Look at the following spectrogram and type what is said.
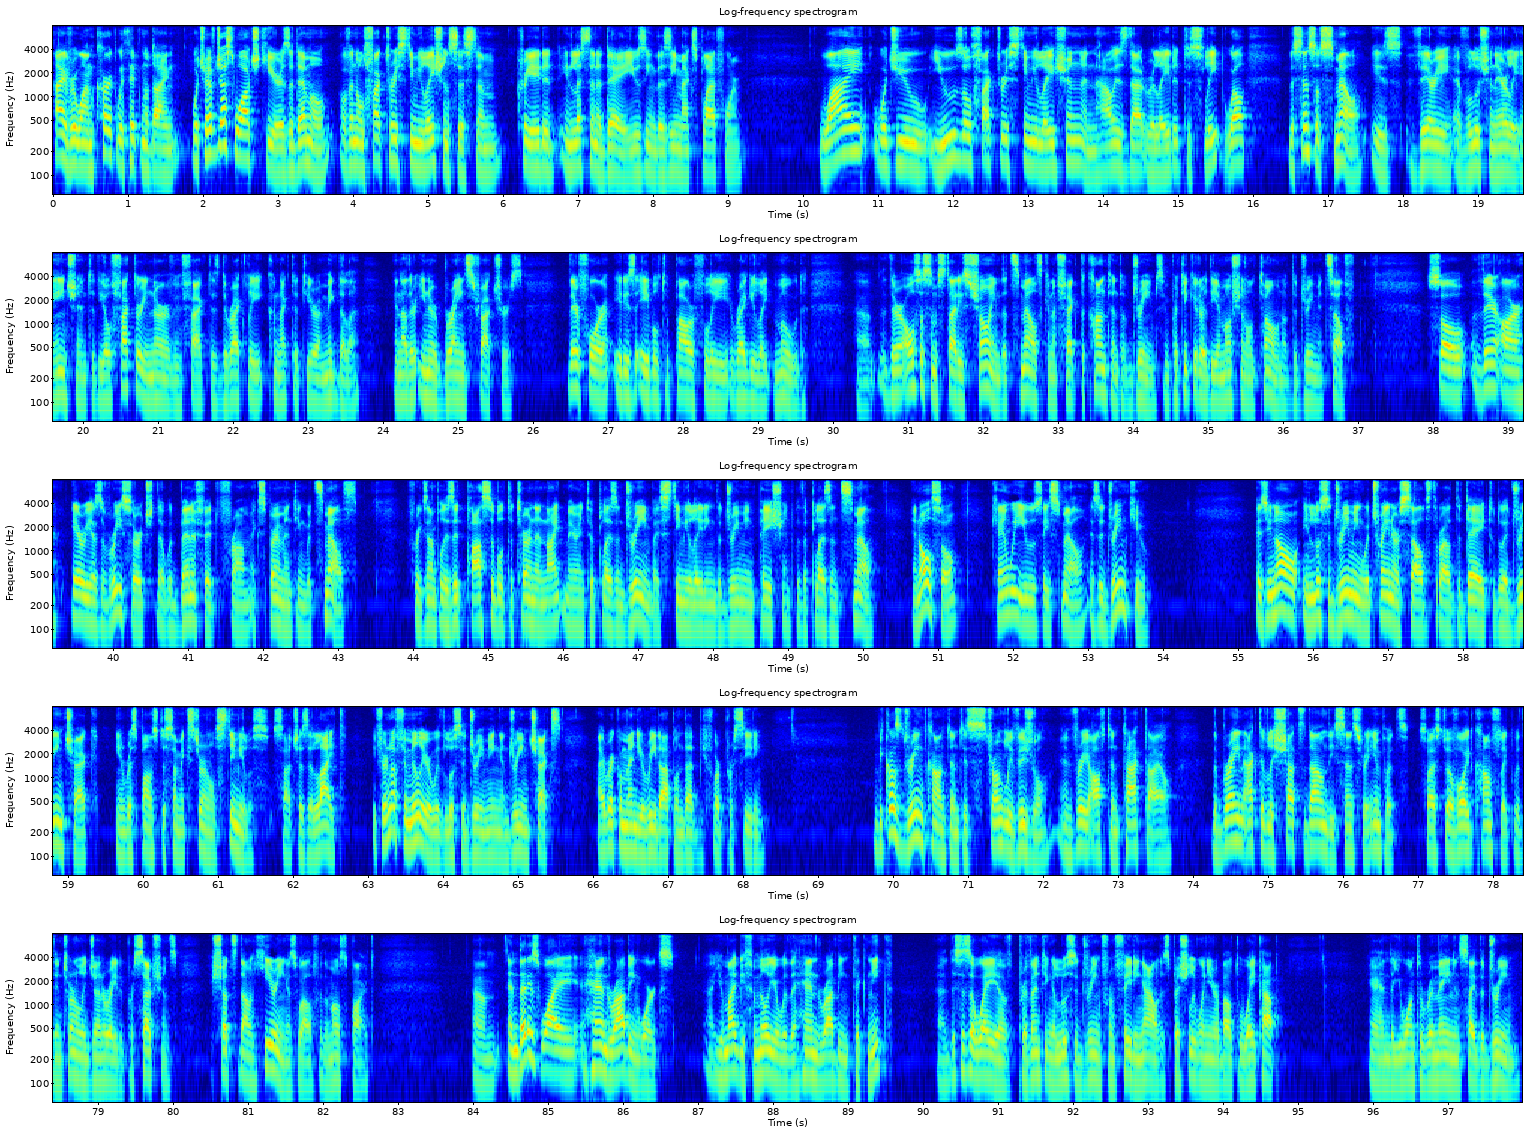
Hi everyone, Kurt with Hypnodyne. What you have just watched here is a demo of an olfactory stimulation system created in less than a day using the Zmax platform. Why would you use olfactory stimulation and how is that related to sleep? Well, the sense of smell is very evolutionarily ancient. The olfactory nerve, in fact, is directly connected to your amygdala and other inner brain structures. Therefore, it is able to powerfully regulate mood. Uh, there are also some studies showing that smells can affect the content of dreams, in particular the emotional tone of the dream itself. So, there are areas of research that would benefit from experimenting with smells. For example, is it possible to turn a nightmare into a pleasant dream by stimulating the dreaming patient with a pleasant smell? And also, can we use a smell as a dream cue? As you know, in lucid dreaming, we train ourselves throughout the day to do a dream check in response to some external stimulus, such as a light. If you're not familiar with lucid dreaming and dream checks, I recommend you read up on that before proceeding. Because dream content is strongly visual and very often tactile, the brain actively shuts down these sensory inputs so as to avoid conflict with internally generated perceptions. It shuts down hearing as well, for the most part. Um, and that is why hand rubbing works. Uh, you might be familiar with the hand rubbing technique. Uh, this is a way of preventing a lucid dream from fading out, especially when you're about to wake up and you want to remain inside the dream.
